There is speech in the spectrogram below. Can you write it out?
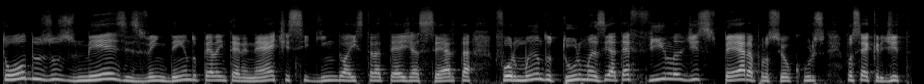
todos os meses vendendo pela internet, seguindo a estratégia certa, formando turmas e até fila de espera para o seu curso. Você acredita?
